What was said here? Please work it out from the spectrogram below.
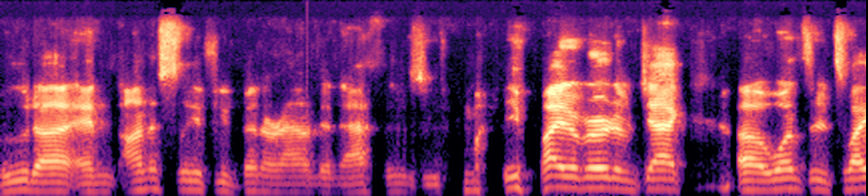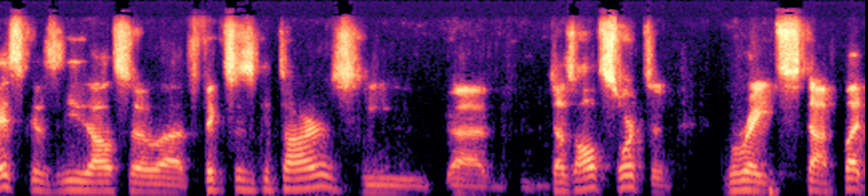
Buddha. And honestly, if you've been around in Athens, you might, you might have heard of Jack uh, once or twice because he also uh, fixes guitars. He uh, does all sorts of great stuff. But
